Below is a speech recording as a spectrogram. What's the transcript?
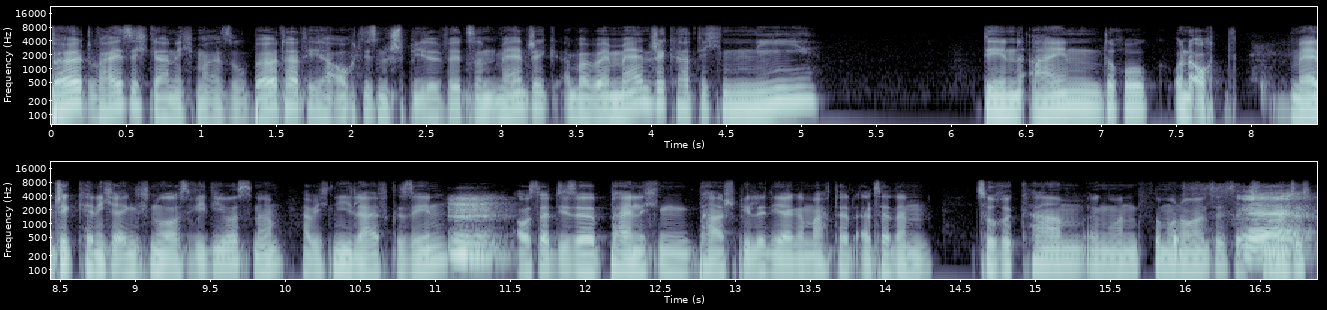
Bird weiß ich gar nicht mal so. Bird hatte ja auch diesen Spielwitz und Magic, aber bei Magic hatte ich nie den Eindruck, und auch Magic kenne ich eigentlich nur aus Videos, ne? Habe ich nie live gesehen. Mhm. Außer diese peinlichen paar Spiele, die er gemacht hat, als er dann zurückkam, irgendwann 95, Ja, ja. 96.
